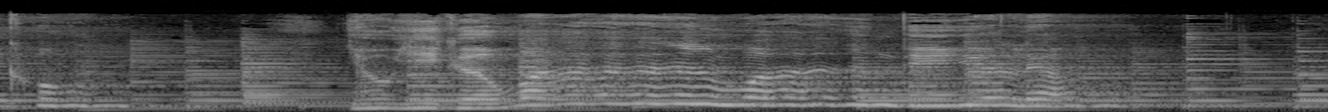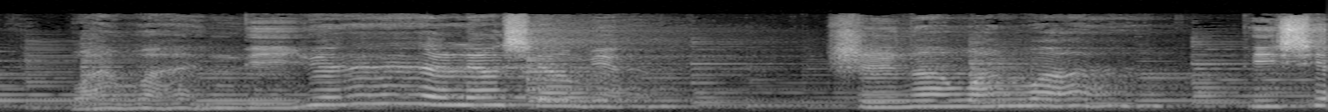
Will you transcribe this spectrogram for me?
空，有一个弯弯的月亮，弯弯的月亮下面是那弯弯的小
